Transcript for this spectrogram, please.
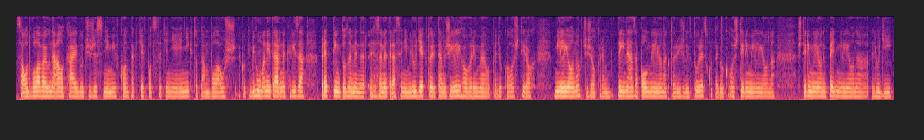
sa odvolávajú na Al-Kaidu, čiže s nimi v kontakte v podstate nie je nikto. Tam bola už ako keby humanitárna kríza pred týmto zemetrasením. Ľudia, ktorí tam žili, hovoríme opäť okolo 4 miliónov, čiže okrem 13,5 milióna, ktorí žili v Turecku, tak okolo 4 milióna, 4 milióny, 5 milióna ľudí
